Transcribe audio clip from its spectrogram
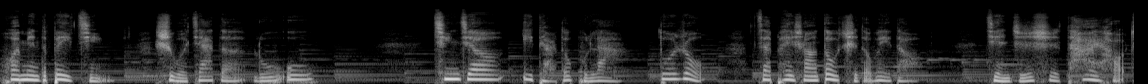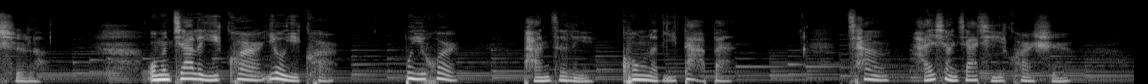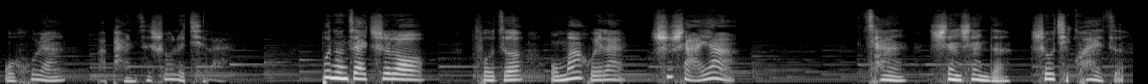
画面的背景是我家的炉屋，青椒一点都不辣。多肉，再配上豆豉的味道，简直是太好吃了。我们夹了一块又一块，不一会儿，盘子里空了一大半。灿还想夹起一块时，我忽然把盘子收了起来，不能再吃喽，否则我妈回来吃啥呀？灿讪讪地收起筷子，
